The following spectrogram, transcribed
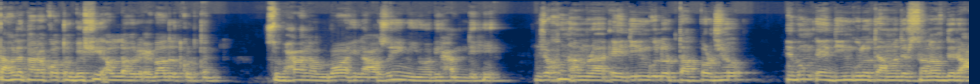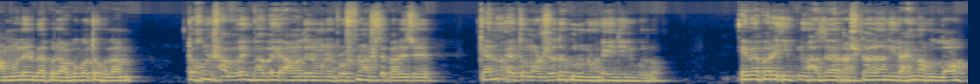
তাহলে তারা কত বেশি আল্লাহর ইবাদত করতেন। সুবহান বিহামদিহি। যখন আমরা এই দিনগুলোর তাৎপর্য এবং এই দিনগুলোতে আমাদের সালাফদের আমলের ব্যাপারে অবগত হলাম, তখন স্বাভাবিকভাবেই আমাদের মনে প্রশ্ন আসতে পারে যে, কেন এত মর্যাদাপূর্ণ এই দিনগুলো? এ ব্যাপারে ইবনু হাজার আশকালানি রাহেমাহুল্লাহ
